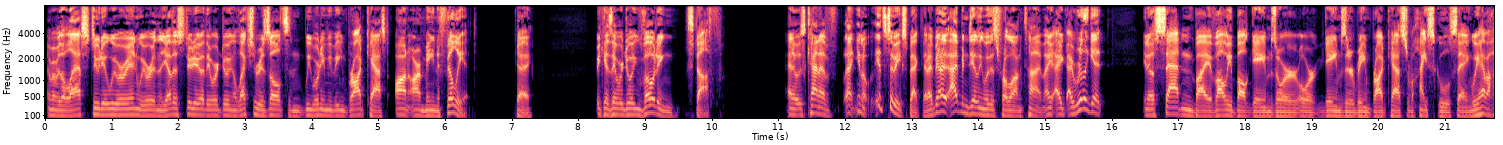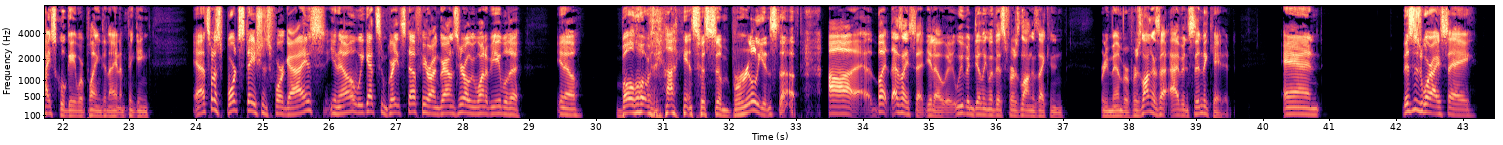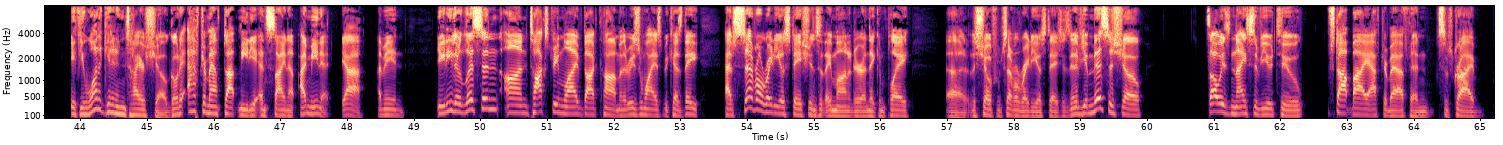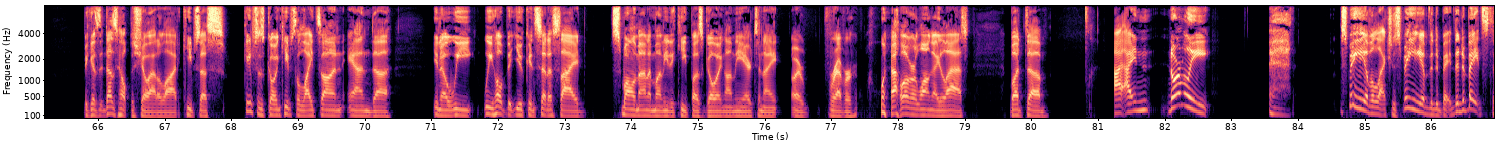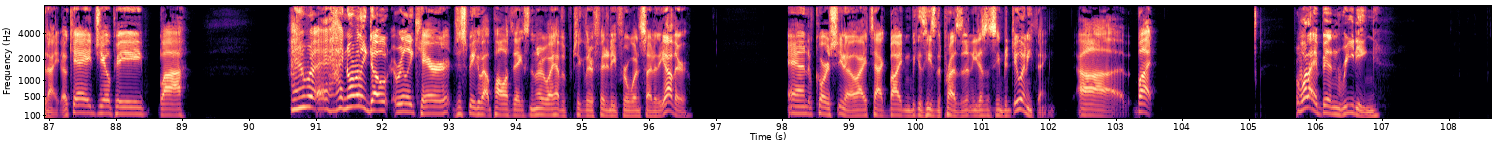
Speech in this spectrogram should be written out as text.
I remember the last studio we were in, we were in the other studio, they were doing election results and we weren't even being broadcast on our main affiliate. Okay. Because they were doing voting stuff. And it was kind of, uh, you know, it's to be expected. I mean, I, have been dealing with this for a long time. I, I, I really get, you know, saddened by volleyball games or, or games that are being broadcast from high school saying, we have a high school game we're playing tonight. I'm thinking, yeah, that's what a sports station's for, guys. You know, we got some great stuff here on Ground Zero. We want to be able to, you know, bowl over the audience with some brilliant stuff. Uh, but as I said, you know, we've been dealing with this for as long as I can remember, for as long as I, have been syndicated. And this is where I say, if you want to get an entire show, go to aftermath.media and sign up. I mean it. Yeah. I mean, you can either listen on talkstreamlive.com. And the reason why is because they have several radio stations that they monitor and they can play uh, the show from several radio stations. And if you miss a show, it's always nice of you to stop by Aftermath and subscribe because it does help the show out a lot. keeps us keeps us going, keeps the lights on, and uh, you know we we hope that you can set aside small amount of money to keep us going on the air tonight or forever, however long I last. But uh, I, I normally. Speaking of elections, speaking of the debate, the debates tonight, okay, GOP, blah, I, normally don't really care to speak about politics, nor do I have a particular affinity for one side or the other. And of course, you know, I attack Biden because he's the president. He doesn't seem to do anything. Uh, but from what I've been reading,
